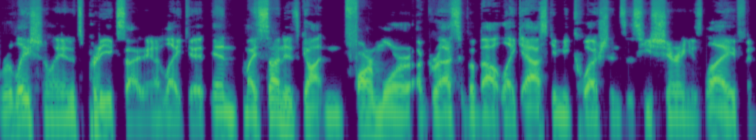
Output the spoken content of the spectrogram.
relationally. And it's pretty exciting. I like it. And my son has gotten far more aggressive about like asking me questions as he's sharing his life and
